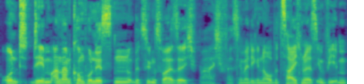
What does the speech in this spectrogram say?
und dem anderen Komponisten, beziehungsweise ich, ah, ich weiß nicht mehr die genaue Bezeichnung, der ist irgendwie im,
